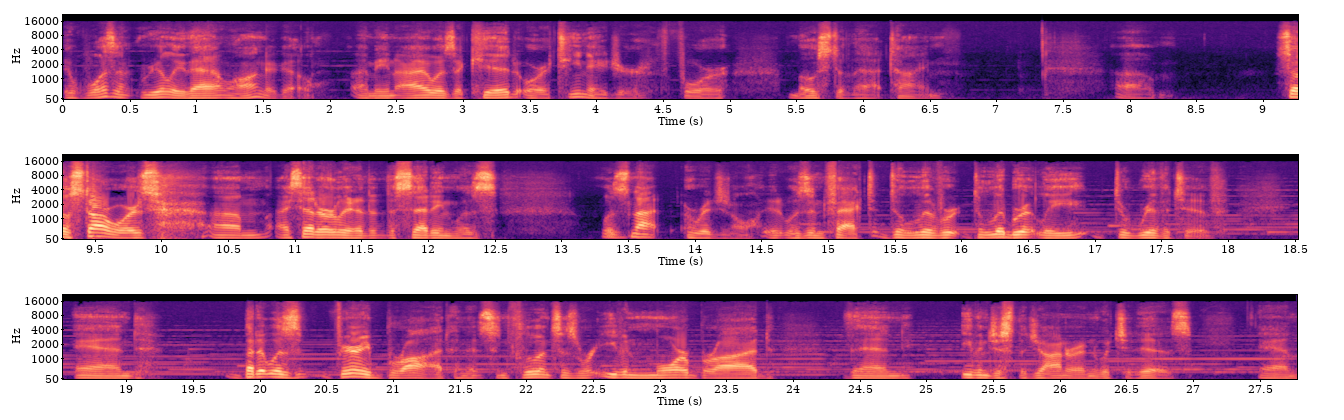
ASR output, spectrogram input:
it wasn't really that long ago. I mean, I was a kid or a teenager for most of that time. Um, so Star Wars, um, I said earlier that the setting was was not original. It was in fact deliver, deliberately derivative, and but it was very broad, and its influences were even more broad than even just the genre in which it is. And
